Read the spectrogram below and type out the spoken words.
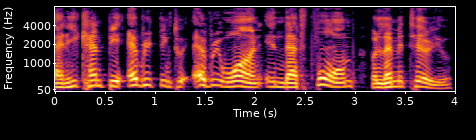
and he can't be everything to everyone in that form. But let me tell you,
